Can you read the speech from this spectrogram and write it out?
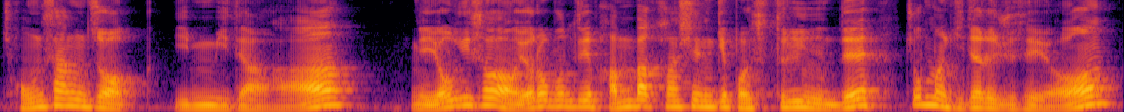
정상적입니다. 네, 여기서 여러분들이 반박하시는 게 벌써 들리는데 조금만 기다려 주세요.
